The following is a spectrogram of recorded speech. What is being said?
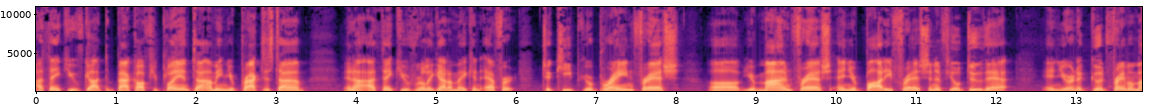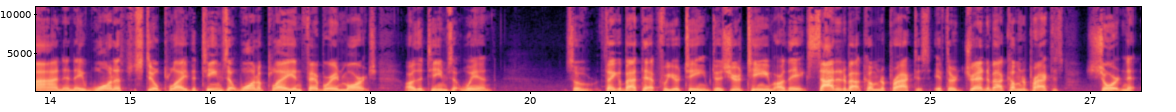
I think you've got to back off your playing time. I mean your practice time, and I, I think you've really got to make an effort to keep your brain fresh, uh, your mind fresh, and your body fresh. And if you'll do that, and you're in a good frame of mind and they want to still play, the teams that want to play in February and March are the teams that win. So think about that for your team. Does your team are they excited about coming to practice? If they're dreading about coming to practice, shorten it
